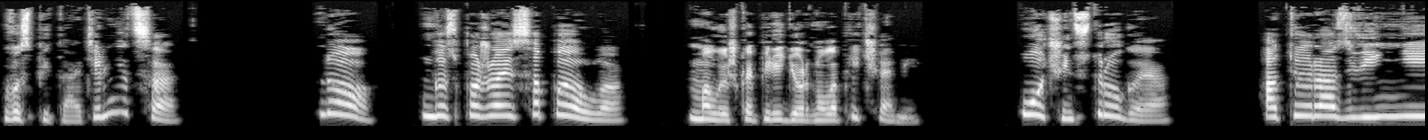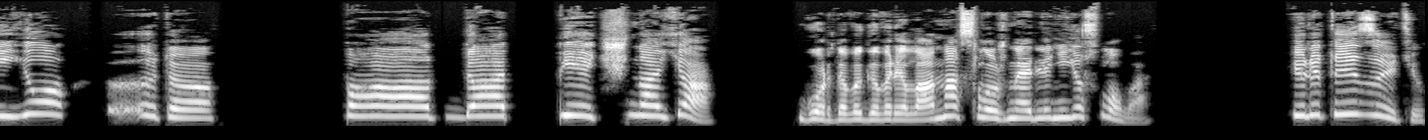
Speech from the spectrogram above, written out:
«Воспитательница?» «Да, госпожа Исапелла», — малышка передернула плечами. «Очень строгая. А ты разве не ее, это, подопечная?» — гордо выговорила она сложное для нее слово. «Или ты из этих,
